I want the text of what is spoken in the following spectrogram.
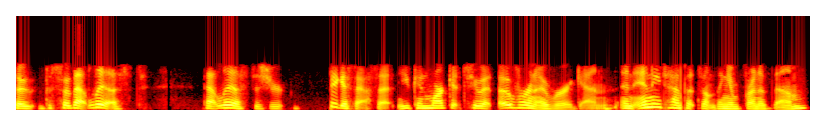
So, so that list, that list is your biggest asset. You can market to it over and over again. And anytime put something in front of them,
